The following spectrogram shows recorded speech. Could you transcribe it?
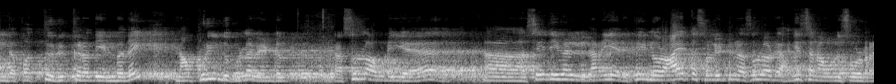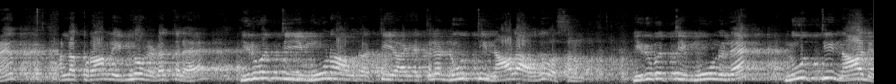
இந்த பத்து இருக்கிறது என்பதை நாம் புரிந்து கொள்ள வேண்டும். ரசுல்லாவுடைய செய்திகள் நிறைய இருக்கு. இன்னொரு ஆயத்தை சொல்லிட்டு ரசுல்லாவுடைய ஹதீஸை நான் ஒன்று சொல்றேன். அல்ல குரான்ல இன்னொரு இடத்துல இருபத்தி மூணாவது அத்தியாயத்தில் நூத்தி நாலாவது வசனம். இருபத்தி மூணுல நூத்தி நாலு.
